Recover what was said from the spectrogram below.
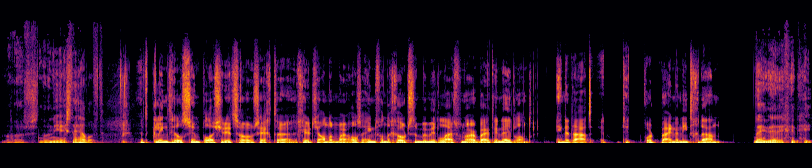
Dat is nog niet eens de helft. Het klinkt heel simpel als je dit zo zegt, uh, Geert-Jan, maar als een van de grootste bemiddelaars van de arbeid in Nederland, inderdaad, dit wordt bijna niet gedaan. Nee, nee, nee,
